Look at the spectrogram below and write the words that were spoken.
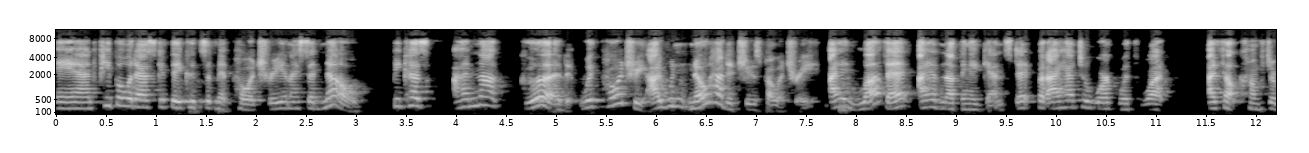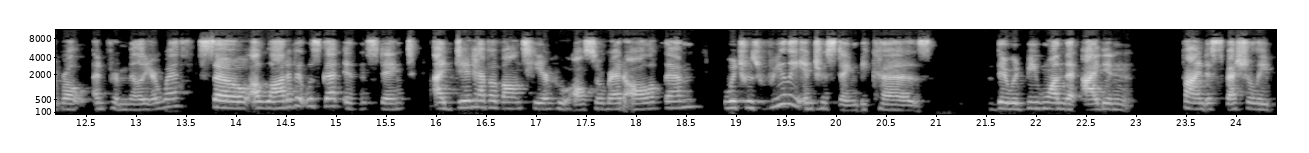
And people would ask if they could submit poetry. And I said, no, because I'm not good with poetry. I wouldn't know how to choose poetry. I love it. I have nothing against it, but I had to work with what I felt comfortable and familiar with. So a lot of it was gut instinct. I did have a volunteer who also read all of them, which was really interesting because there would be one that I didn't find especially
